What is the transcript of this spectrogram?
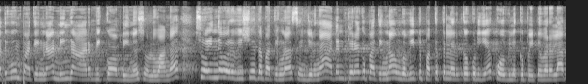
அதுவும் பார்த்தீங்கன்னா நீங்கள் ஆரம்பிக்கும் அப்படின்னு சொல்லுவாங்க. ஸோ இந்த ஒரு விஷயத்தை பார்த்தீங்கன்னா செஞ்சுருங்க. அதன் பிறகு பார்த்திங்கன்னா உங்கள் வீட்டு பக்கத்தில் இருக்கக்கூடிய கோவிலுக்கு போயிட்டு வரலாம்.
